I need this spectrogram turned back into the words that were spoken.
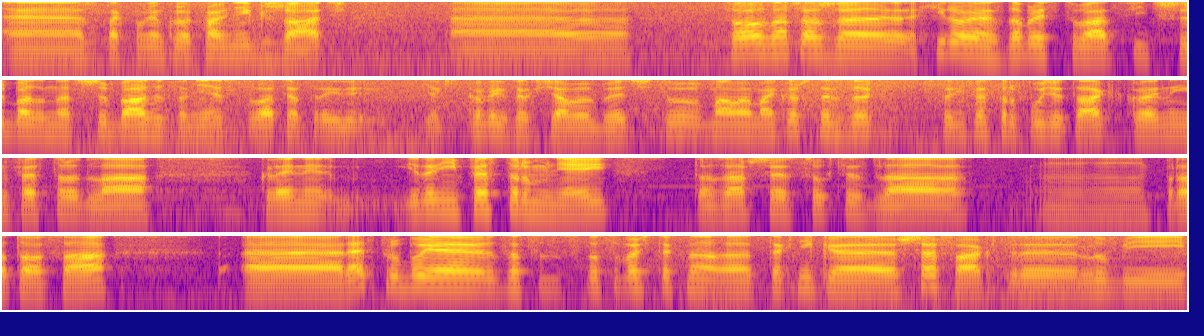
e, że tak powiem kolokwialnie, grzać. E, co oznacza, że Hero jest w dobrej sytuacji, 3 bazy na 3 bazy to nie jest sytuacja, w której jakikolwiek zerk chciałby być. Tu mamy micro, czy ten, zerk, czy ten inwestor pójdzie tak, kolejny inwestor dla... Kolejny, jeden inwestor mniej, to zawsze sukces dla mm, Protosa. E, Red próbuje zastosować technikę szefa, który lubi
